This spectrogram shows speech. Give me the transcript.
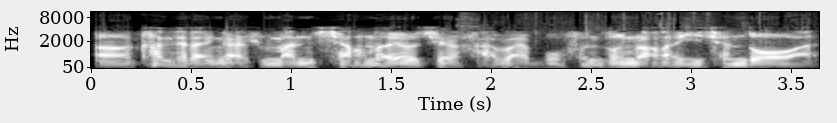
呃，看起来应该是蛮强的，尤其是海外部分增长了一千多万。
